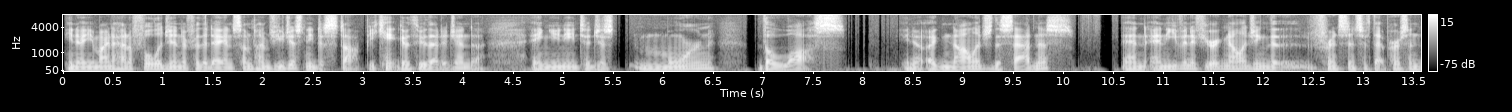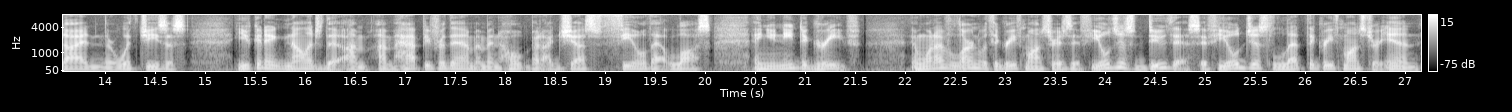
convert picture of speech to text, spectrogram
You know, you might have had a full agenda for the day, and sometimes you just need to stop. You can't go through that agenda, and you need to just mourn the loss. You know, acknowledge the sadness, and and even if you're acknowledging that for instance if that person died and they're with Jesus you can acknowledge that I'm I'm happy for them I'm in hope but I just feel that loss. And you need to grieve. And what I've learned with the grief monster is if you'll just do this if you'll just let the grief monster in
